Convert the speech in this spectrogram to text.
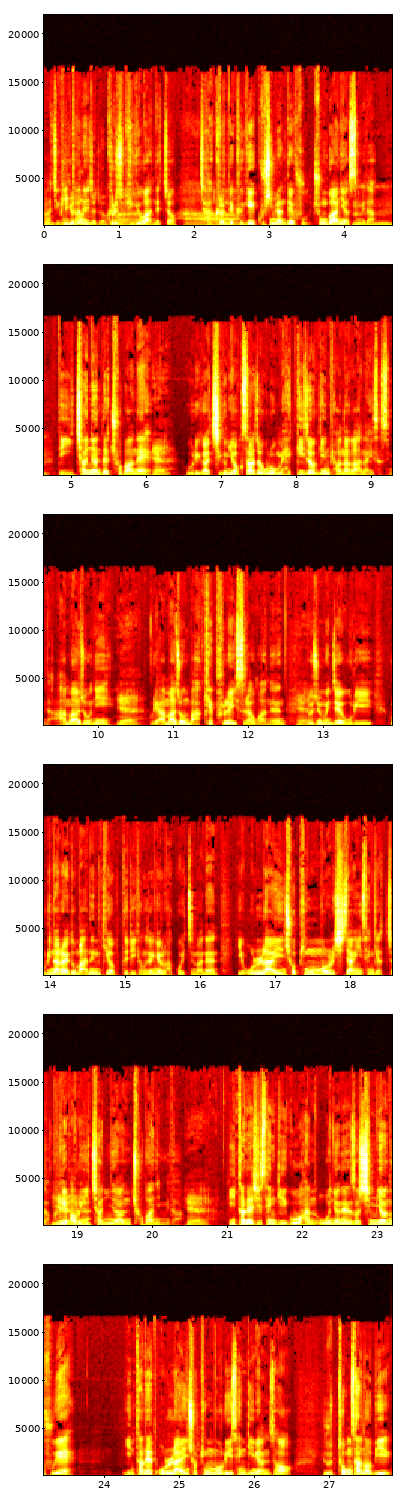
아직 인터넷 안 되죠. 그렇죠. 아. 비교가 안 됐죠. 아. 자, 그런데 그게 90년대 후 중반이었습니다. 음. 근데 2000년대 초반에 예. 우리가 지금 역사적으로 보면 획기적인 변화가 하나 있었습니다. 아마존이 예. 우리 아마존 마켓플레이스라고 하는 예. 요즘은 이제 우리 우리나라에도 많은 기업들이 경쟁력을 갖고 있지만은 이 온라인 쇼핑몰 시장이 생겼죠. 그게 예. 바로 2000년 초반입니다. 예. 인터넷이 생기고 한 5년에서 10년 후에 인터넷 온라인 쇼핑몰이 생기면서 유통 산업이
